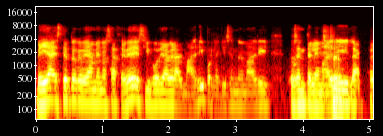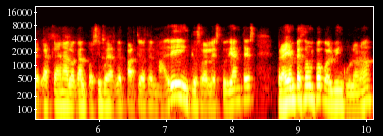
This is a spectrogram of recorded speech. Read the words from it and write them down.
Veía, es cierto que veía menos ACB, sí podía ver al Madrid, porque aquí siendo de Madrid, pues en Telemadrid, la, la cadena local, pues sí podías ver partidos del Madrid, incluso el Estudiantes, pero ahí empezó un poco el vínculo, ¿no?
